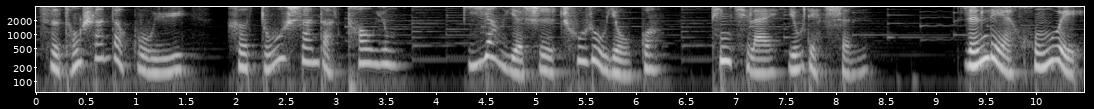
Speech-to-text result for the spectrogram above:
紫铜山的古鱼和独山的涛雍一样，也是出入有光，听起来有点神。人脸红尾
